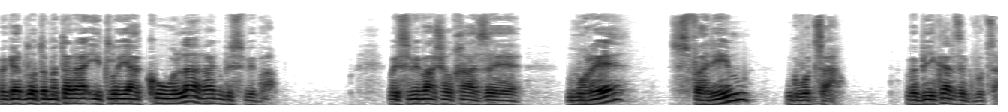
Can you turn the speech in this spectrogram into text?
וגדלות המטרה היא תלויה כולה רק בסביבה. וסביבה שלך זה מורה, ספרים, קבוצה, ובעיקר זה קבוצה.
